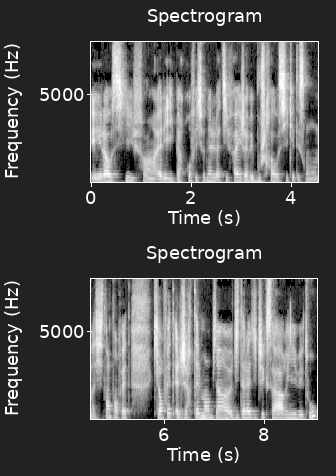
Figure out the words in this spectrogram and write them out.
Et là aussi, enfin, elle est hyper professionnelle, Latifa, et j'avais Bouchra aussi, qui était son assistante, en fait, qui, en fait, elle gère tellement bien, euh, dites à la DJ que ça arrive et tout.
